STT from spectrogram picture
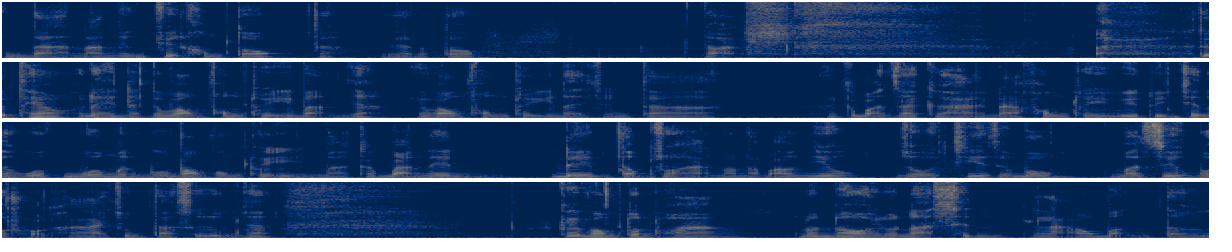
chúng ta làm những chuyện không tốt. Rất là tốt. Rồi. Tiếp theo đây là cái vòng phong thủy bạn nhé. Cái vòng phong thủy này chúng ta các bạn ra cửa hàng đã phong thủy uy tín trên toàn quốc mua mình mỗi vòng phong thủy mà các bạn nên đếm tổng số hạt nó là bao nhiêu, rồi chia cho bốn, mà dư một hoặc hai chúng ta sử dụng nhé. Cái vòng tuần hoàn nó nổi nó là sinh lão bận tử,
